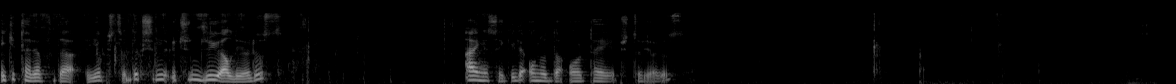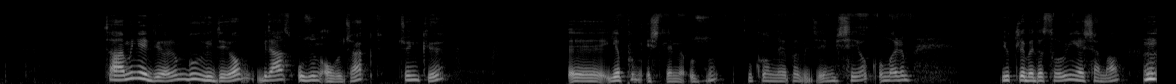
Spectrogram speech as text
iki tarafı da yapıştırdık. Şimdi üçüncüyü alıyoruz. Aynı şekilde onu da ortaya yapıştırıyoruz. Tahmin ediyorum bu video biraz uzun olacak. Çünkü e, yapım işlemi uzun. Bu konuda yapabileceğim bir şey yok. Umarım yüklemede sorun yaşamam.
